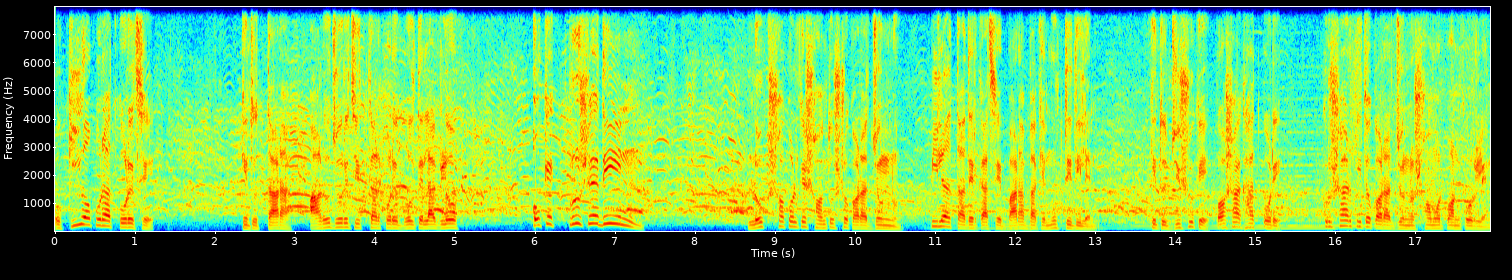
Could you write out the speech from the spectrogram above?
ও কি অপরাধ করেছে? কিন্তু তারা আরও জোরে চিৎকার করে বলতে লাগল, ওকে ক্রুশে দিন। লোক সকলকে সন্তুষ্ট করার জন্য পিলা তাদের কাছে বারাব্বাকে মুক্তি দিলেন, কিন্তু যিশুকে কষাঘাত করে ক্রুশার্পিত করার জন্য সমর্পণ করলেন।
